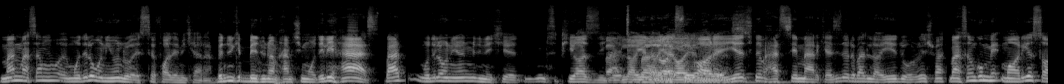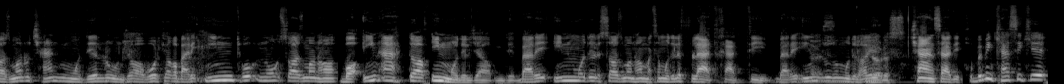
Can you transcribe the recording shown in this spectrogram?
من مثلا مدل اونیون رو استفاده می‌کردم. بدون که بدونم همچین مدلی هست. بعد مدل اونیون می‌دونی که مثل پیاز دیگه بله. لایه لایه. آره یه هسته مرکزی داره بعد لایه دورش و مثلا گفت معماری سازمان رو چند مدل رو اونجا آورد که آقا برای این تو نوع سازمان ها با این اهداف این مدل جواب میده. برای این مدل سازمان ها مثلا مدل فلت خطی برای این روز مدل های درست. چند صدی. خب ببین کسی که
